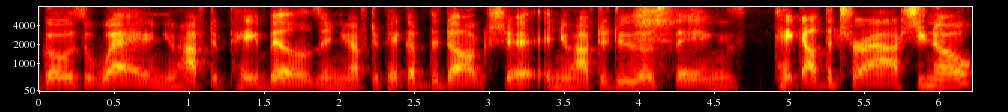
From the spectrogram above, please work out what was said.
goes away and you have to pay bills and you have to pick up the dog shit and you have to do those things take out the trash you know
